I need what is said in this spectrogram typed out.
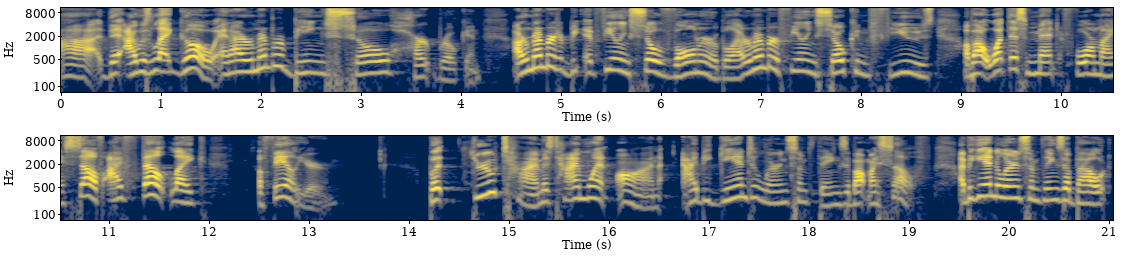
uh, that I was let go, and I remember being so heartbroken. I remember be, feeling so vulnerable. I remember feeling so confused about what this meant for myself. I felt like a failure. But through time, as time went on, I began to learn some things about myself. I began to learn some things about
